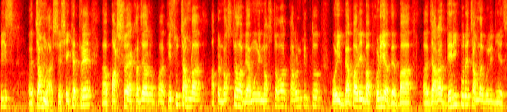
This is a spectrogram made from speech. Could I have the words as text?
পিস চামড়া। সে সেই ক্ষেত্রে পাঁচশো, এক হাজার কিছু চামড়া আপনার নষ্ট হবে এবং এই নষ্ট হওয়ার কারণ কিন্তু ওই ব্যাপারী বা ফড়িয়াদের বা যারা দেরি করে চামড়াগুলি নিয়েছে।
